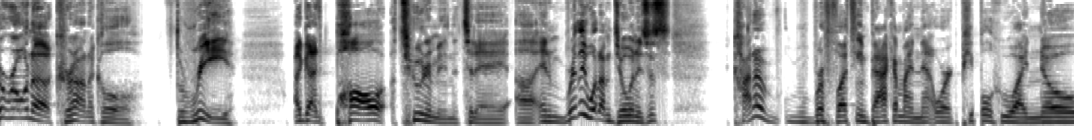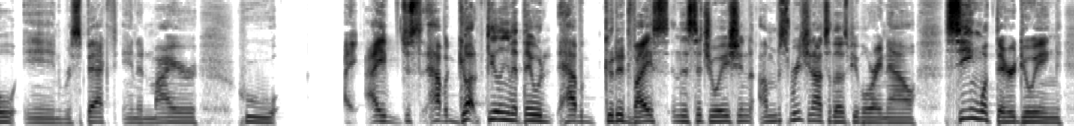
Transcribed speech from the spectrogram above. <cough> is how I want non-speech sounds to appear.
Corona Chronicle 3. I got Paul Tunerman today. Uh, and really what I'm doing is just kind of reflecting back on my network, people who I know and respect and admire, who I, I just have a gut feeling that they would have good advice in this situation. I'm just reaching out to those people right now, seeing what they're doing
